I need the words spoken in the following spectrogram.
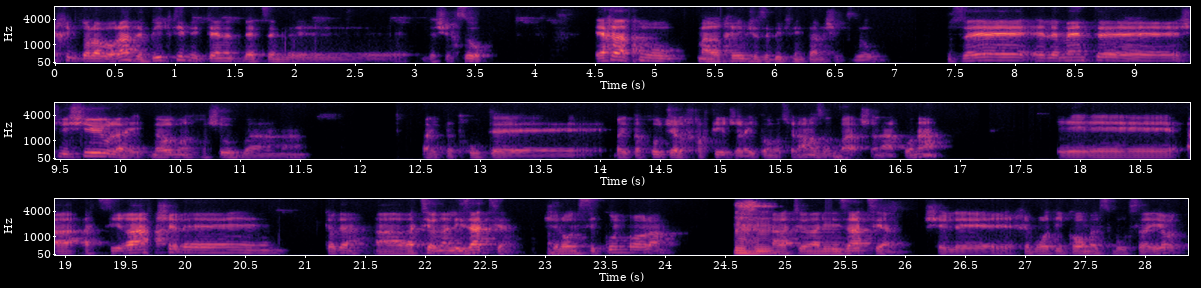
הכי גדולה בעולם ובלתי ניתנת בעצם לשחזור איך אנחנו מעריכים שזה בלתי ניתן לשחזור? זה אלמנט אה, שלישי אולי, מאוד מאוד חשוב בהתפתחות, אה, בהתפתחות של חפיר, של ה e-commerce של אמזון בשנה האחרונה. העצירה של, אתה יודע, הרציונליזציה של הון סיכון בעולם, mm-hmm. הרציונליזציה של חברות e-commerce בורסאיות,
